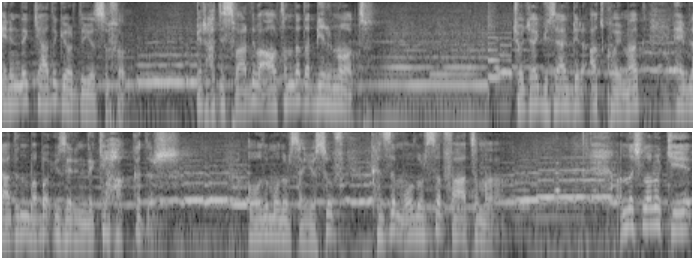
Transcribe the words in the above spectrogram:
elinde kağıdı gördü Yusuf'un. Bir hadis vardı ve altında da bir not. Çocuğa güzel bir at koymak evladın baba üzerindeki hakkıdır. Oğlum olursa Yusuf, kızım olursa Fatıma. Anlaşılan o ki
